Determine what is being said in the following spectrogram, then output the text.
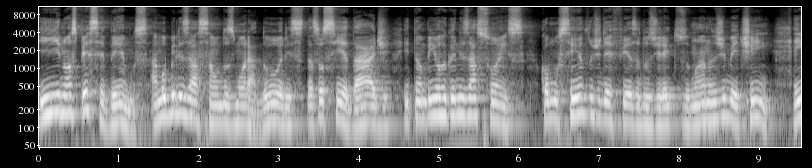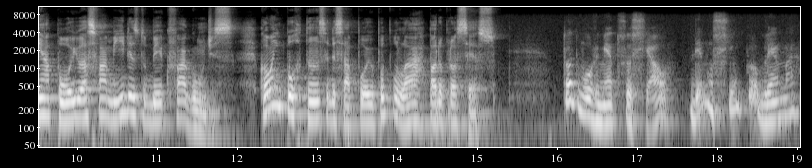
E nós percebemos a mobilização dos moradores, da sociedade e também organizações, como o Centro de Defesa dos Direitos Humanos de Betim, em apoio às famílias do Beco Fagundes. Qual a importância desse apoio popular para o processo? Todo movimento social denuncia um problema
